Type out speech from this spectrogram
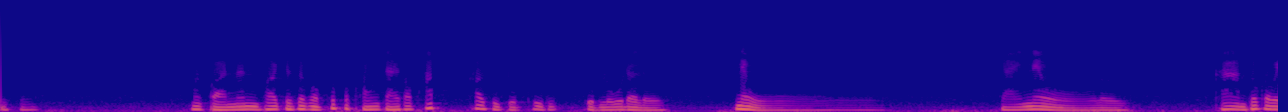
อีกเลยเมื่อก่อนนั้น พอจะสงบก็ประคองใจก็พับเข้าสู่จุดที่จุดรู้ได้เลยเน่วใจเน่วเลย ข้ามทุกเว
